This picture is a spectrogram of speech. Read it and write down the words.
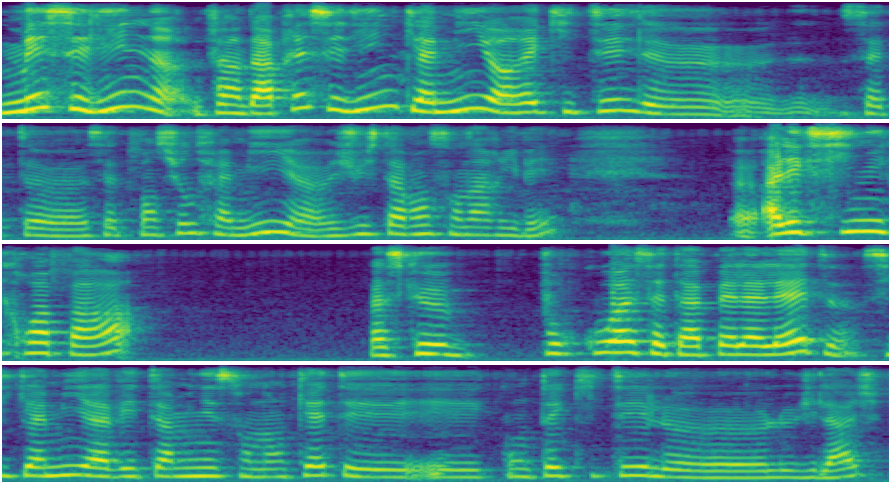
Mais Céline, enfin d'après Céline, Camille aurait quitté cette, euh, cette, pension de famille euh, juste avant son arrivée. Euh, Alexis n'y croit pas, parce que pourquoi cet appel à l'aide si Camille avait terminé son enquête et, comptait quitter le, village?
